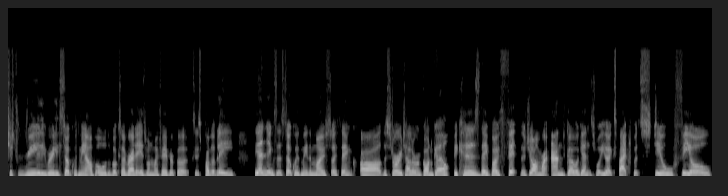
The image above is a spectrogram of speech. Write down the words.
just really, really stuck with me out of all the books I've read. It is one of my favorite books. It's probably the endings that stuck with me the most, I think, are The Storyteller and Gone Girl, because they both fit the genre and go against what you expect, but still feel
